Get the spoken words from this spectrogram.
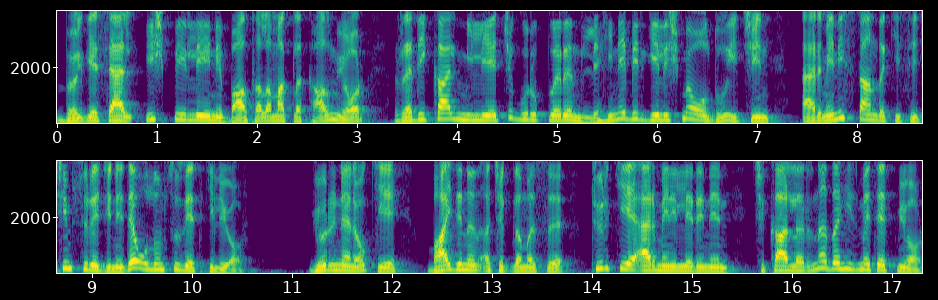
bölgesel işbirliğini baltalamakla kalmıyor, radikal milliyetçi grupların lehine bir gelişme olduğu için Ermenistan'daki seçim sürecini de olumsuz etkiliyor. Görünen o ki Biden'ın açıklaması Türkiye Ermenilerinin çıkarlarına da hizmet etmiyor.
